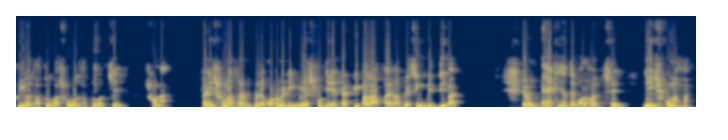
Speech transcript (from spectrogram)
প্রিয় ধাতু বা শুভ ধাতু হচ্ছে সোনা। কাজে সোনা ধারণ করলে অটোমেটিক বৃহস্পতির একটা কৃপা লাভ হয় বা ব্লেসিং বৃদ্ধি হয়। এবং একই সাথে বলা হচ্ছে যে এই সোনা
